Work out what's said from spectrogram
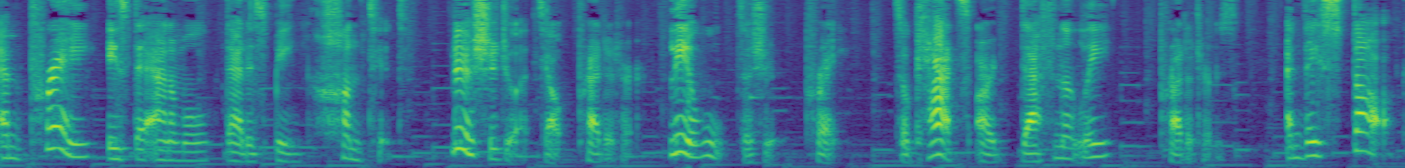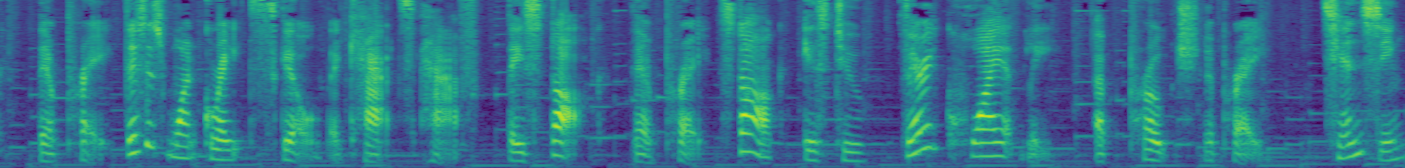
and prey is the animal that is being hunted. 掠食者叫 predator，猎物则是 prey. So cats are definitely predators, and they stalk their prey. This is one great skill that cats have. They stalk their prey. Stalk is to very quietly approach the prey 前行，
